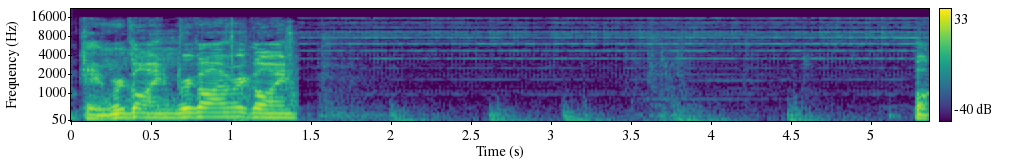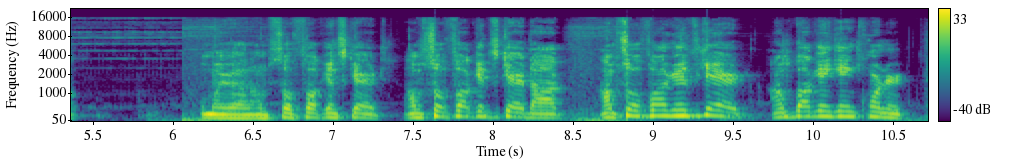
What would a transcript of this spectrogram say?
Okay, we're going, we're going, we're going. Fuck. Oh my god, I'm so fucking scared. I'm so fucking scared, dog. I'm so fucking scared. I'm fucking getting cornered.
